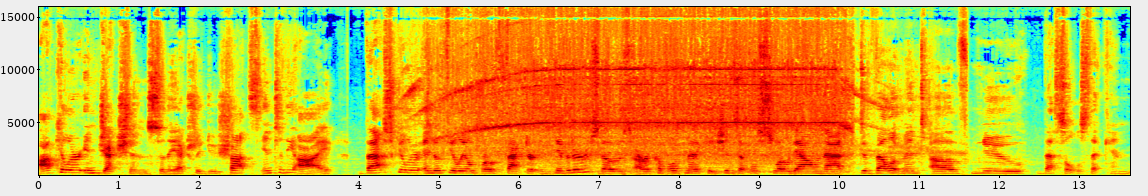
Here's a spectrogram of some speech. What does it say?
ocular injections. So they actually do shots into the eye vascular endothelial growth factor inhibitors. Those are a couple of medications that will slow down that development of new vessels that can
